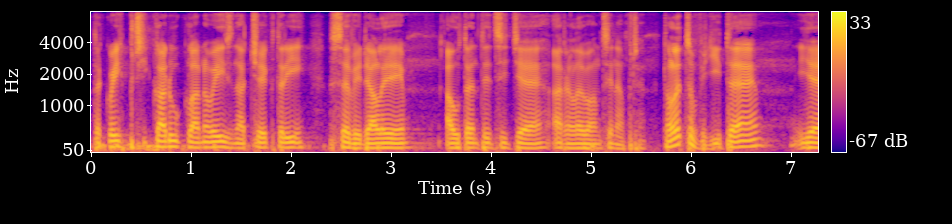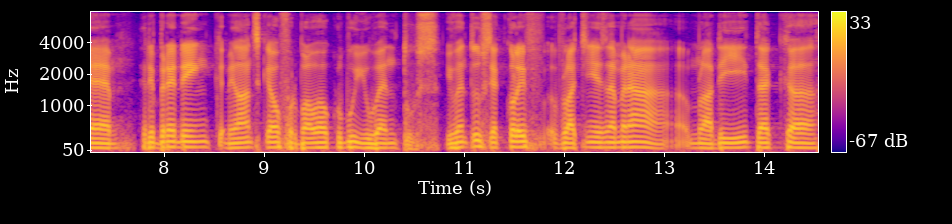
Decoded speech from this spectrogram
takových příkladů klanových značek, které se vydali autenticitě a relevanci napřed. Tohle, co vidíte, je rebranding milánského fotbalového klubu Juventus. Juventus, jakkoliv v latině znamená mladý, tak eh,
